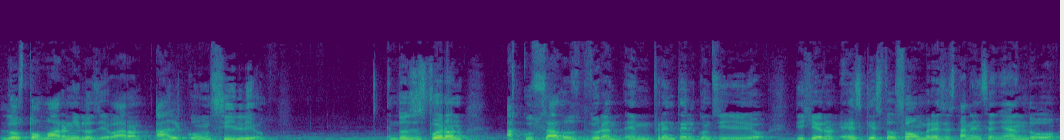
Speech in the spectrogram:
los tomaron y los llevaron al concilio. Entonces fueron acusados durante, en frente del concilio, dijeron, es que estos hombres están enseñando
